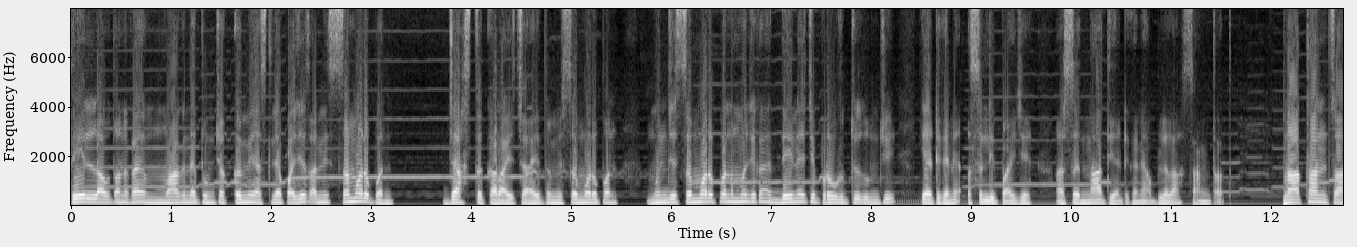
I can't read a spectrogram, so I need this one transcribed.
तेल लावताना काय मागण्या तुमच्या कमी असल्या पाहिजेत आणि समर्पण जास्त करायचं आहे. तुम्ही समर्पण म्हणजे समर्पण म्हणजे काय देण्याची प्रवृत्ती तुमची या ठिकाणी असली पाहिजे असं नाथ या ठिकाणी आपल्याला सांगतात. नाथांचा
